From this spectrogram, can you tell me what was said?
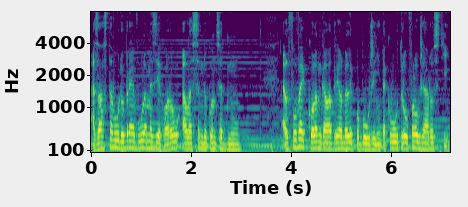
a zástavou dobré vůle mezi horou a lesem do konce dnů. Elfové kolem Galadriel byli pobouřeni takovou troufalou žádostí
